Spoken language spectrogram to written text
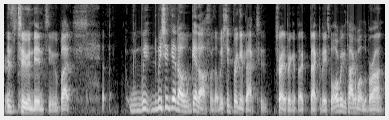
perhaps is tuned into. But we we should get get off of that. We should bring it back to try to bring it back back to baseball, or we can talk about LeBron,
